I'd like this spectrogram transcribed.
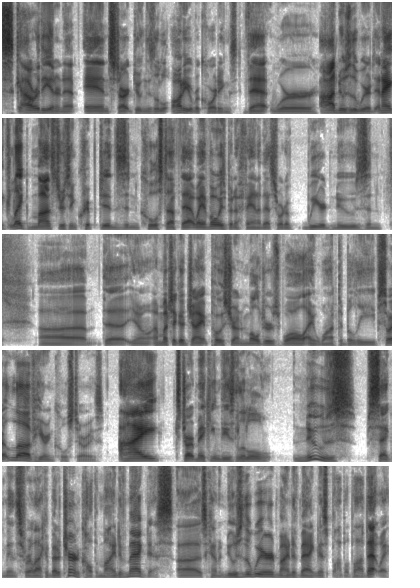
scour the internet and start doing these little audio recordings that were odd news of the weird. And I like monsters and cryptids and cool stuff that way. I've always been a fan of that sort of weird news and uh, the you know I'm much like a giant poster on Mulder's wall. I want to believe, so I love hearing cool stories. I start making these little news segments, for lack of a better term, called the Mind of Magnus. Uh, it's kind of news of the weird, Mind of Magnus, blah blah blah, that way.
